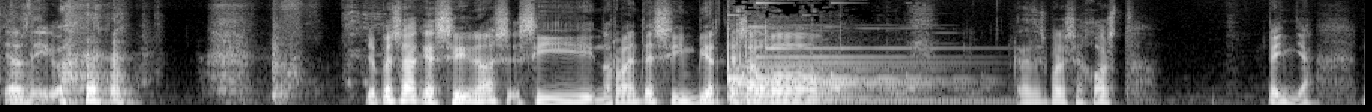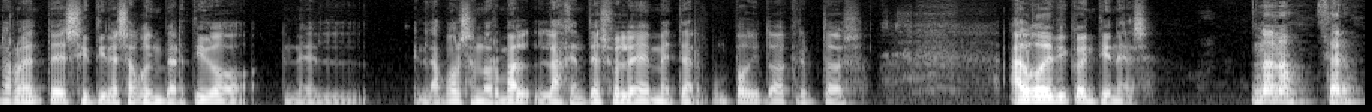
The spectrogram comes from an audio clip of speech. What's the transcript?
Ya os digo. Yo pensaba que sí, ¿no? Si, si- normalmente si inviertes algo. Gracias por ese host. Peña. Normalmente si tienes algo invertido en, el, en la bolsa normal, la gente suele meter un poquito de criptos. ¿Algo de Bitcoin tienes? No, no, cero.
